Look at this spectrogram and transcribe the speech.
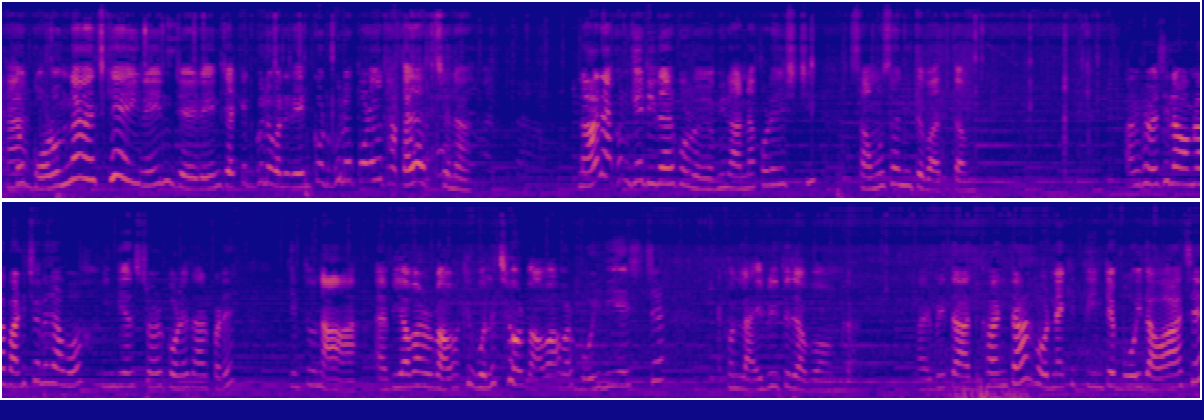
এত গরম না আজকে? এই রেন রেন জ্যাকেটগুলো মানে রেনকোটগুলো পরেও থাকা যাচ্ছে না। না না এখন গিয়ে ডিনার করব। আমি রান্না করে এসেছি সামোসা নিতে পারতাম। আমি ভেবেছিলাম আমরা বাড়ি চলে যাব ইন্ডিয়ান স্টোর করে তারপরে কিন্তু না অ্যাবি আবার ওর বাবাকে বলেছে ওর বাবা আবার বই নিয়ে এসছে। এখন লাইব্রেরিতে যাব আমরা। লাইব্রেরিতে আধ ঘণ্টা, ওর নাকি তিনটে বই দেওয়া আছে।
